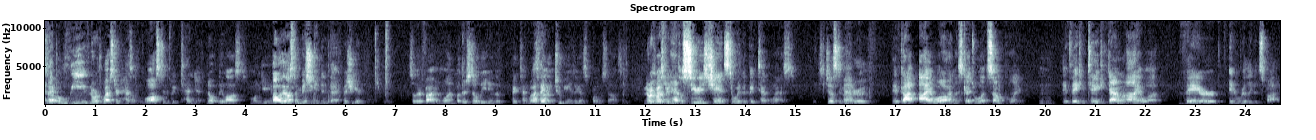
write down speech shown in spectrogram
and I believe Northwestern hasn't lost in the Big Ten yet. Nope, they lost one game. Oh, they lost to Michigan, didn't they? Michigan. So they're five and one, but they're still leading the Big Ten West think- by like two games against from Wisconsin. Northwestern has a serious chance to win the Big Ten West. It's just a matter of they've got Iowa on the schedule at some point. Mm-hmm. If they can take down Iowa, they're in a really good spot.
